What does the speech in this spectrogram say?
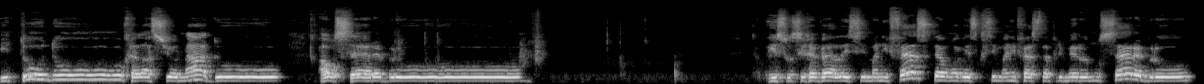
e tudo relacionado ao cérebro. Então, isso se revela e se manifesta, uma vez que se manifesta primeiro no cérebro,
